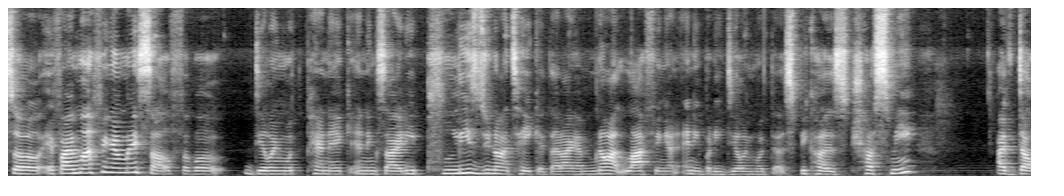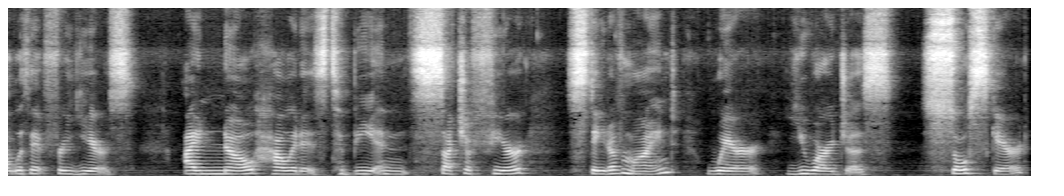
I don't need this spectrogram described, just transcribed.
So if I'm laughing at myself about dealing with panic and anxiety, please do not take it that I am not laughing at anybody dealing with this because trust me, I've dealt with it for years. I know how it is to be in such a fear state of mind where you are just so scared.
